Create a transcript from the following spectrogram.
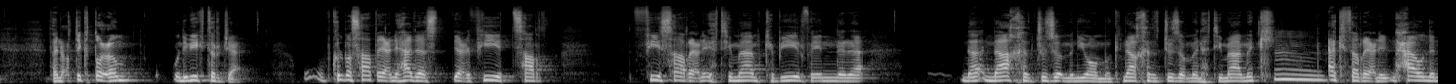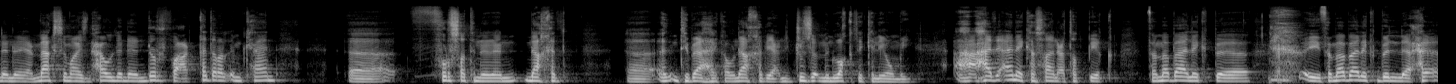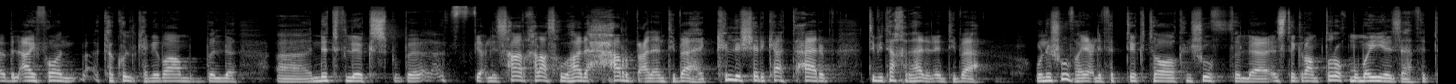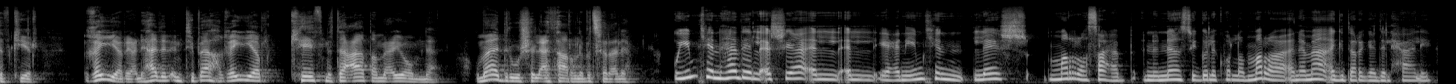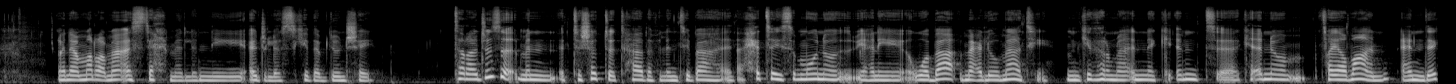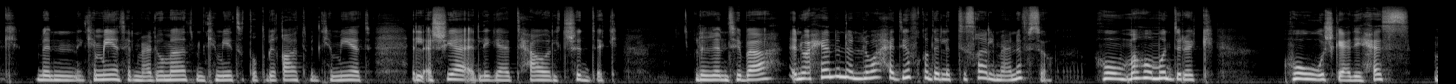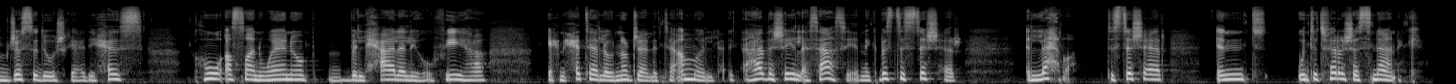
فنعطيك طعم ونبيك ترجع. وبكل بساطة يعني هذا يعني في صار في صار يعني اهتمام كبير في إننا ناخذ جزء من يومك ناخذ جزء من اهتمامك. مم. أكثر يعني نحاول إننا يعني maximize نحاول إننا نرفع قدر الإمكان آه، فرصة إننا ناخذ آه، انتباهك أو ناخذ يعني جزء من وقتك اليومي. هذا أنا كصانع تطبيق. فما بالك ب فما بالك بال... بالآيفون ككل كنظام بال آه، نتفليكس يعني صار خلاص هو هذا حرب على انتباهك. كل الشركات تحارب تبي تأخذ هذا الانتباه. ونشوفها يعني في التيك توك نشوف في الإنستغرام طرق مميزة في التفكير. غير يعني هذا الانتباه غير كيف نتعاطى مع يومنا. وما أدري وش الآثار اللي بتصير عليه. ويمكن هذه الأشياء ال ال يعني يمكن ليش مرة صعب إن الناس يقولك والله مرة أنا ما أقدر أقعد لحالي. أنا مرة ما أستحمل إني أجلس كذا بدون شيء. ترى جزء من التشتت هذا في الانتباه حتى يسمونه يعني وباء معلوماتي من كثر ما إنك أنت كأنه فيضان عندك من كمية المعلومات من كمية التطبيقات من كمية الأشياء اللي قاعد تحاول تشدك. للانتباه إنه أحيانا الواحد يفقد الاتصال مع نفسه. هو ما هو مدرك هو وش قاعد يحس بجسده وش قاعد يحس هو أصلا وينه بالحالة اللي هو فيها. يعني حتى لو نرجع للتأمل هذا الشيء الأساسي إنك بس تستشعر اللحظة تستشعر أنت وأنت تفرش أسنانك.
